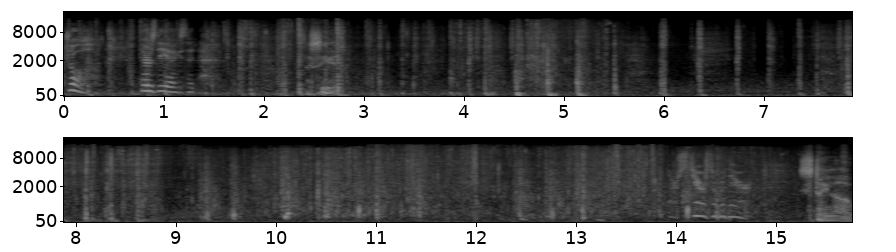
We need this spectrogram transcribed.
Joel, there's the exit. I see it. There's stairs over there. Stay low.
